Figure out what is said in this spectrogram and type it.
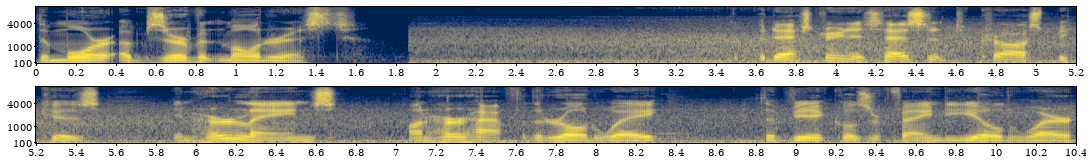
the more observant motorist. The pedestrian is hesitant to cross because in her lanes, on her half of the roadway, the vehicles are failing to yield where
